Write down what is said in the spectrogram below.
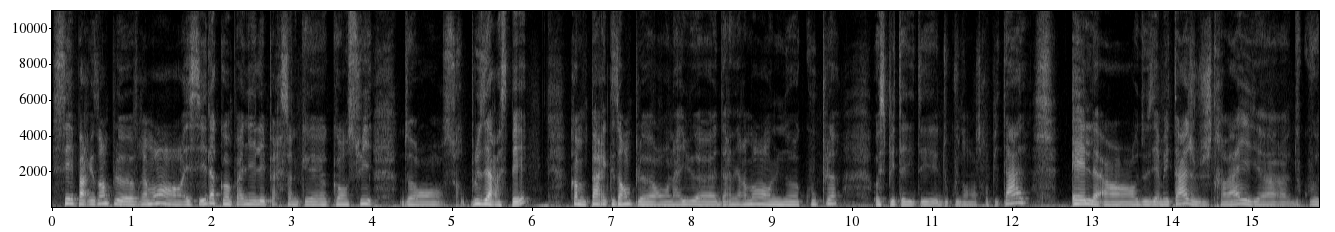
c'est par exemple euh, vraiment essayer d'accompagner les personnes qu'on suit dans, sur plusieurs aspects. Comme par exemple, euh, on a eu euh, dernièrement une couple hospitalité du coup dans notre hôpital. Elle euh, au deuxième étage où je travaille, du coup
